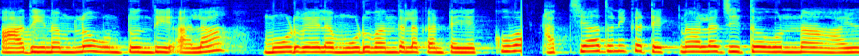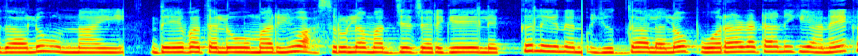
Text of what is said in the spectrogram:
ఆధీనంలో ఉంటుంది. అలా మూడు వేల మూడు వందల కంటే ఎక్కువ అత్యాధునిక టెక్నాలజీతో ఉన్న ఆయుధాలు ఉన్నాయి. దేవతలు మరియు అసురుల మధ్య జరిగే లెక్కలేని యుద్ధాలలో పోరాడటానికి అనేక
